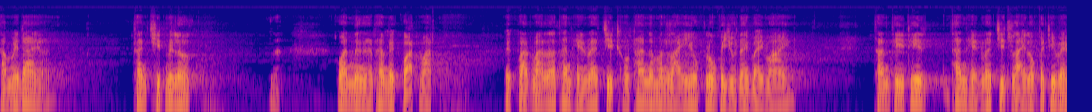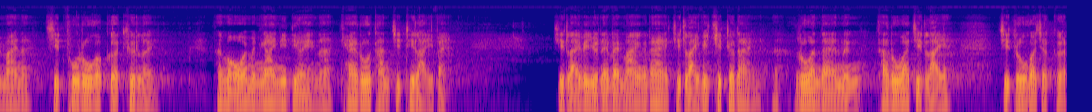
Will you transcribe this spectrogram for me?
ทำไม่ได้อะ ท่านคิดไม่เลิกวันหนึ่งท่านไปกวาดวัด ไปกวาดวัดแล้วท่านเห็นว่าจิตของท่านนั้นมันไหลลงไปอยู่ในใบไม้ ทันทีที่ท่านเห็นว่าจิตไหลลงไปที่ใบไม้นะจิตผู้รู้ก็เกิดขึ้นเลย ท่านบอกโอ้ยมันง่ายนิดเดียวเองนะแค่รู้ทันจิตที่ไหลไป จิตไหลไปอยู่ในใบไม้ก็ได้ จิตไหลไปคิดก็ได้ รู้อันใดอันหนึ่ง ถ้ารู้ว่าจิตไหล จิตรู้ก็จะเกิด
